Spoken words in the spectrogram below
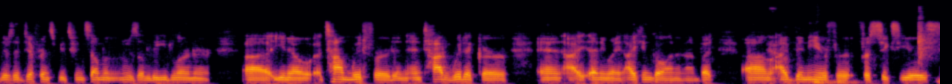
there's a difference between someone who's a lead learner, uh, you know, Tom Whitford and, and Todd Whitaker, and I anyway, I can go on and on. But um, yeah. I've been here for for six years.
